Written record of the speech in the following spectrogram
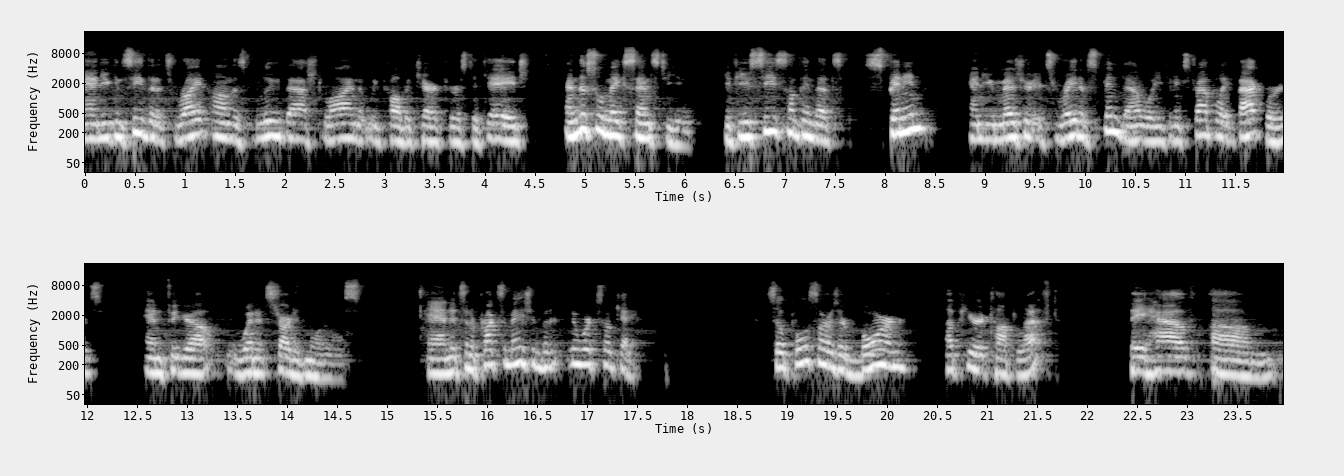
And you can see that it's right on this blue dashed line that we call the characteristic age. And this will make sense to you. If you see something that's spinning and you measure its rate of spin down, well, you can extrapolate backwards and figure out when it started more or less. And it's an approximation, but it, works okay. So pulsars are born up here at top left. They have um,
